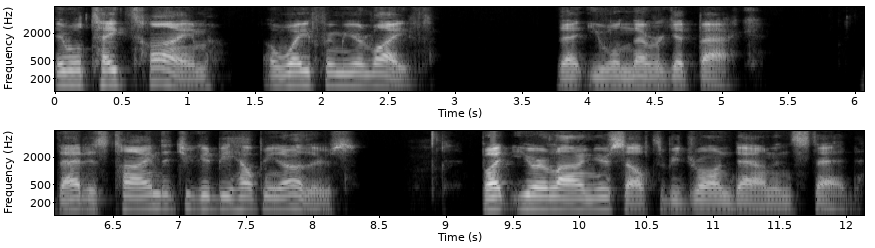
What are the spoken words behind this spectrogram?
It will take time away from your life that you will never get back. That is time that you could be helping others, but you're allowing yourself to be drawn down instead.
